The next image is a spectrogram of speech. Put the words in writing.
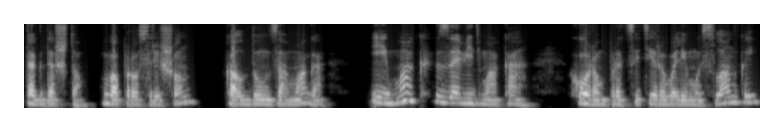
Тогда что, вопрос решен? Колдун за мага и маг за ведьмака. Хором процитировали мы с Ланкой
